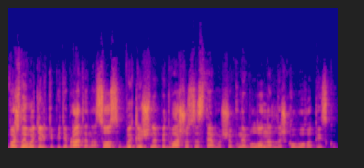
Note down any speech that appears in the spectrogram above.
Важливо тільки підібрати насос виключно під вашу систему, щоб не було надлишкового тиску.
